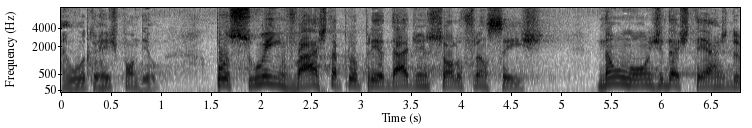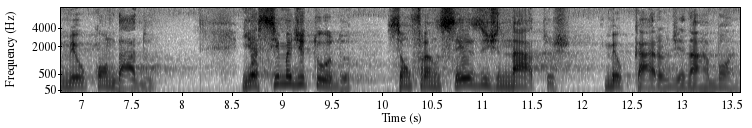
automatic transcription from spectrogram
Aí o outro respondeu: Possuem vasta propriedade em solo francês, não longe das terras do meu condado. E acima de tudo, são franceses natos, meu caro de Narbonne.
